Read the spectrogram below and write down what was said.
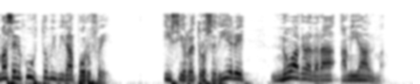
Mas el justo vivirá por fe, y si retrocediere, no agradará a mi alma.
